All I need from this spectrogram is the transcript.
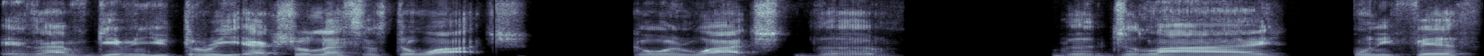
As I've given you three extra lessons to watch, go and watch the the July 25th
